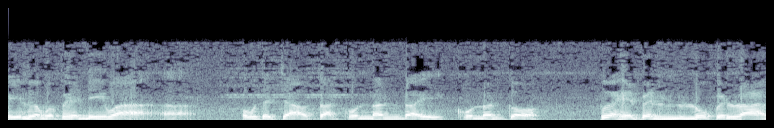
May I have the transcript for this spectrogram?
มีเรื่องประเภทนี้ว่าอ่าพระพุทธเจ้าตรัสคนนั้นได้ คนนั้นก็เพื่อเห็นเป็นรูปเป็นร่าง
